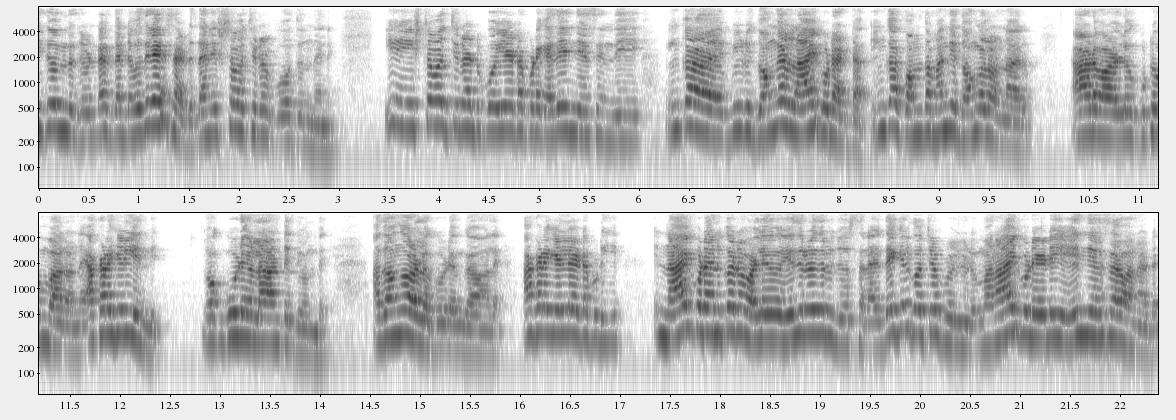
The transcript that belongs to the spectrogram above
ఇది ఉంది చూడండి దాన్ని వదిలేశాడు. దాని ఇష్టం వచ్చినట్టు పోతుందని. ఈ ఇష్టం వచ్చినట్టు పోయేటప్పటికి అదేం చేసింది? ఇంకా వీడు దొంగల నాయకుడు అంట. ఇంకా కొంతమంది దొంగలు ఉన్నారు. ఆడవాళ్ళు కుటుంబాలు ఉన్నాయి. అక్కడికి వెళ్ళింది. ఒక గూడెం లాంటిది ఉంది. ఆ దొంగ వాళ్ళ గూడెం కావాలి. అక్కడికి వెళ్ళేటప్పుడు ఈ నాయకుడు అనుకొని వాళ్ళు ఎదురెదురు చూస్తున్నారు. దగ్గరికి వచ్చేప్పుడు చూడు మా నాయకుడు ఏడి ఏం చేసావు? అన్నాడు.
